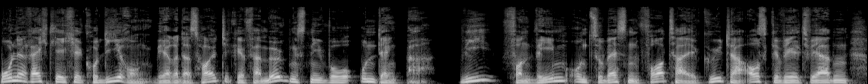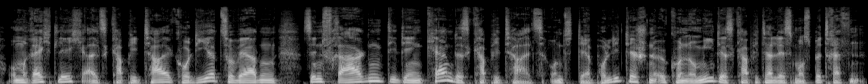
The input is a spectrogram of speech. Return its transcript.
Ohne rechtliche Kodierung wäre das heutige Vermögensniveau undenkbar. Wie, von wem und zu wessen Vorteil Güter ausgewählt werden, um rechtlich als Kapital kodiert zu werden, sind Fragen, die den Kern des Kapitals und der politischen Ökonomie des Kapitalismus betreffen.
